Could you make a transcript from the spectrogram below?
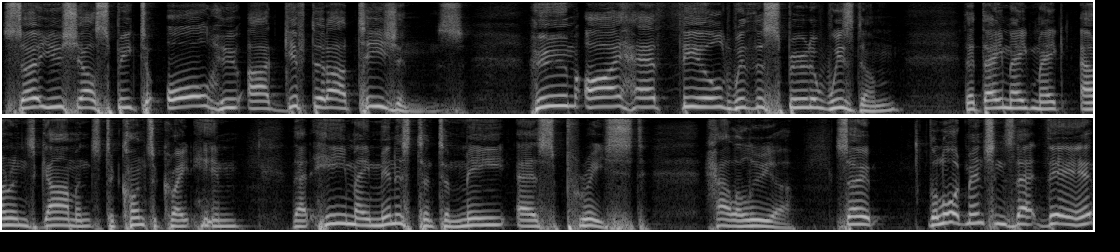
So you shall speak to all who are gifted artisans whom I have filled with the spirit of wisdom, that they may make Aaron's garments to consecrate him, that he may minister to me as priest. Hallelujah. So the Lord mentions that there,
